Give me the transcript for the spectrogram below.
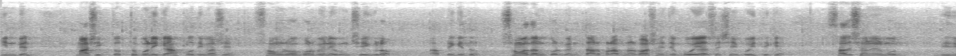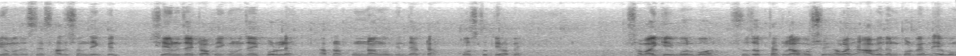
কিনবেন। মাসিক তথ্যকণিকা প্রতি মাসে সংগ্রহ করবেন এবং সেইগুলো আপনি কিন্তু সমাধান করবেন। তারপর আপনার বাসায় যে বই আছে, সেই বই থেকে সাজেশনের মধ্যে, ভিডিওর মধ্যে সে সাজেশন দেখবেন। সেই অনুযায়ী টপিক অনুযায়ী পড়লে আপনার পূর্ণাঙ্গ কিন্তু একটা প্রস্তুতি হবে। সবাইকেই বলব, সুযোগ থাকলে অবশ্যই সবাই আবেদন করবেন এবং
